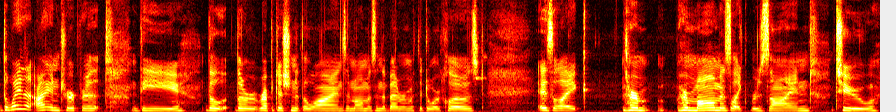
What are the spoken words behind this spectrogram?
the way that I interpret the the the repetition of the lines and mom was in the bedroom with the door closed is like her her mom is like resigned to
